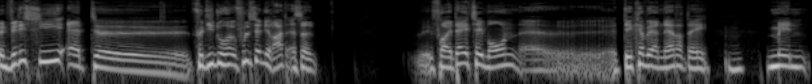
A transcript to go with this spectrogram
Men vil det sige, at... Øh, fordi du har jo fuldstændig ret, altså... Fra i dag til i morgen, øh, det kan være nat og dag. Mm. Men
